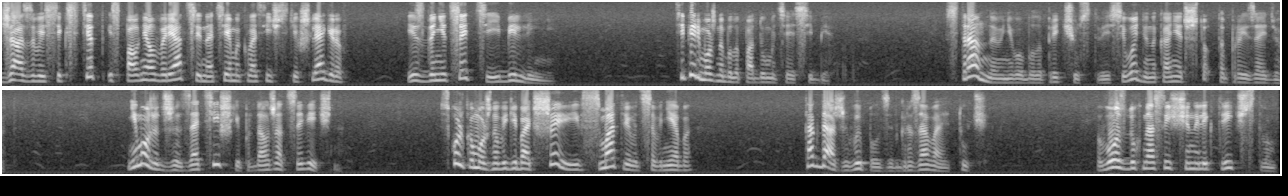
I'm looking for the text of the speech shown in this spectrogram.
джазовый секстет исполнял вариации на темы классических шлягеров из Доницетти и Беллини. Теперь можно было подумать и о себе. Странное у него было предчувствие. Сегодня, наконец, что-то произойдет. Не может же затишье продолжаться вечно. Сколько можно выгибать шею и всматриваться в небо? Когда же выползет грозовая туча? Воздух насыщен электричеством.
